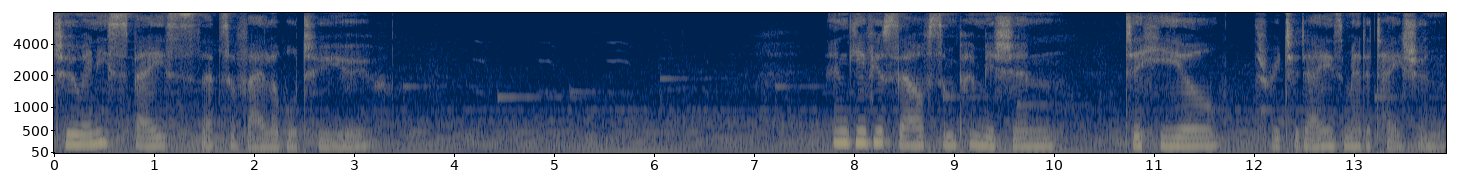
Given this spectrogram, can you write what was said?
to any space that's available to you. And give yourself some permission to heal through today's meditation.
